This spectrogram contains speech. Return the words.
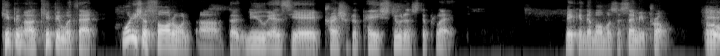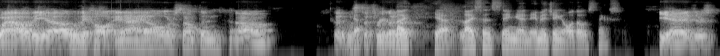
keeping, uh, keeping with that, what is your thought on uh, the new NCAA pressure to pay students to play? making them almost a semi-pro. Oh wow! The uh, what do they call it? NIL or something? Um, the, what's yeah. the three letter? yeah, licensing and imaging, all those things. Yeah, there's.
